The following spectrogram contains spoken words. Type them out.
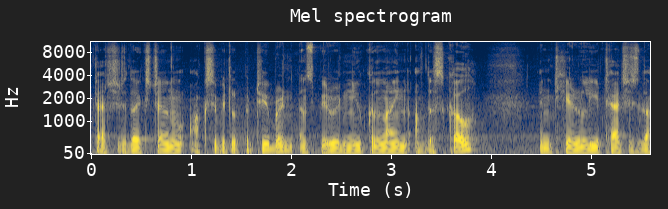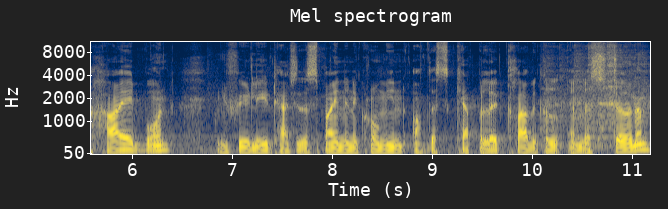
attaches to the external occipital protuberance and superior nuchal line of the skull. Anteriorly attaches to the hyoid bone. Inferiorly attaches the spine and acromion of the scapula, clavicle, and the sternum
